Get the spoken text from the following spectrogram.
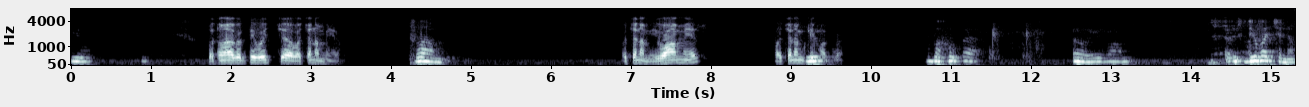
You. प्रथमाविभक्ति विच् वचनम् एव वचनं युवाम् एस् वचनं किम् अत्र? द्विवचनं।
